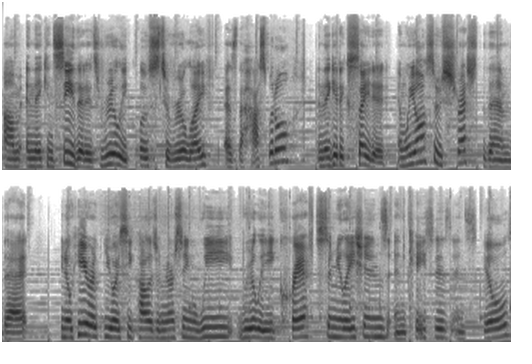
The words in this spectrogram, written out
um, and they can see that it's really close to real life as the hospital, and they get excited. And we also stress to them that, you know, here at UIC College of Nursing, we really craft simulations and cases and skills.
